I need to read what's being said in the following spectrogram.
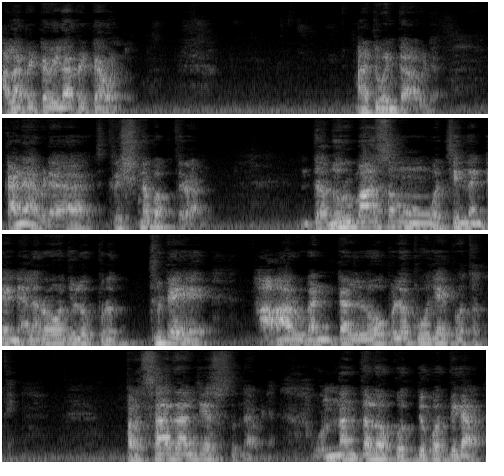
అలా పెట్టావు ఇలా పెట్టావంట అటువంటి ఆవిడ. కానీ ఆవిడ కృష్ణ భక్తురాలు. ధనుర్మాసం వచ్చిందంటే నెల రోజులు ప్రొద్దుటే ఆరు గంటల లోపల పూజ అయిపోతుంది. ప్రసాదాలు చేస్తుంది ఆవిడ. ఉన్నంతలో కొద్ది కొద్దిగా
